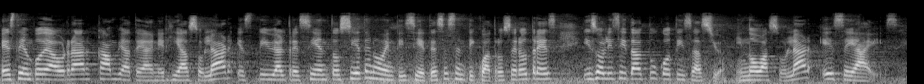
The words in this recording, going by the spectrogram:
Es tiempo de ahorrar, cámbiate a energía solar, escribe al 307 97 6403 y solicita tu cotización. Innova Solar SAS.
